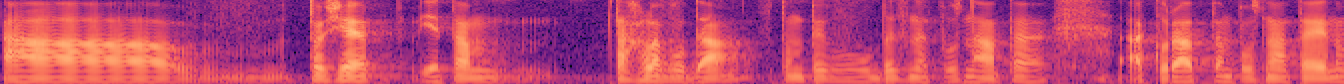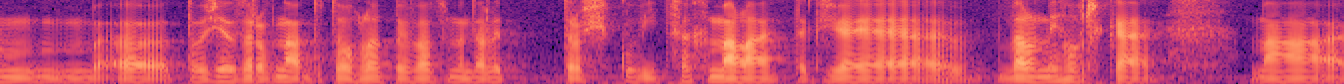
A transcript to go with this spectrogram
A to, že je tam tahle voda v tom pivu vůbec nepoznáte, akorát tam poznáte jenom eh, to, že zrovna do tohle piva jsme dali trošku více chmele, takže je velmi hořké. Má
